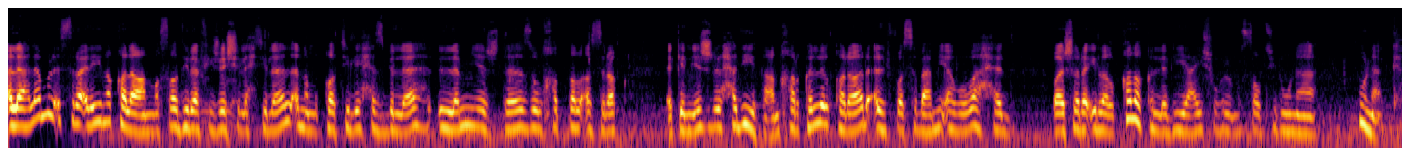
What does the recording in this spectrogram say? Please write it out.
الإعلام الإسرائيلي نقل عن مصادر في جيش الاحتلال أن مقاتلي حزب الله لم يجتازوا الخط الأزرق لكن يجري الحديث عن خرق للقرار 1701 وأشار إلى القلق الذي يعيشه المستوطنون هناك.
